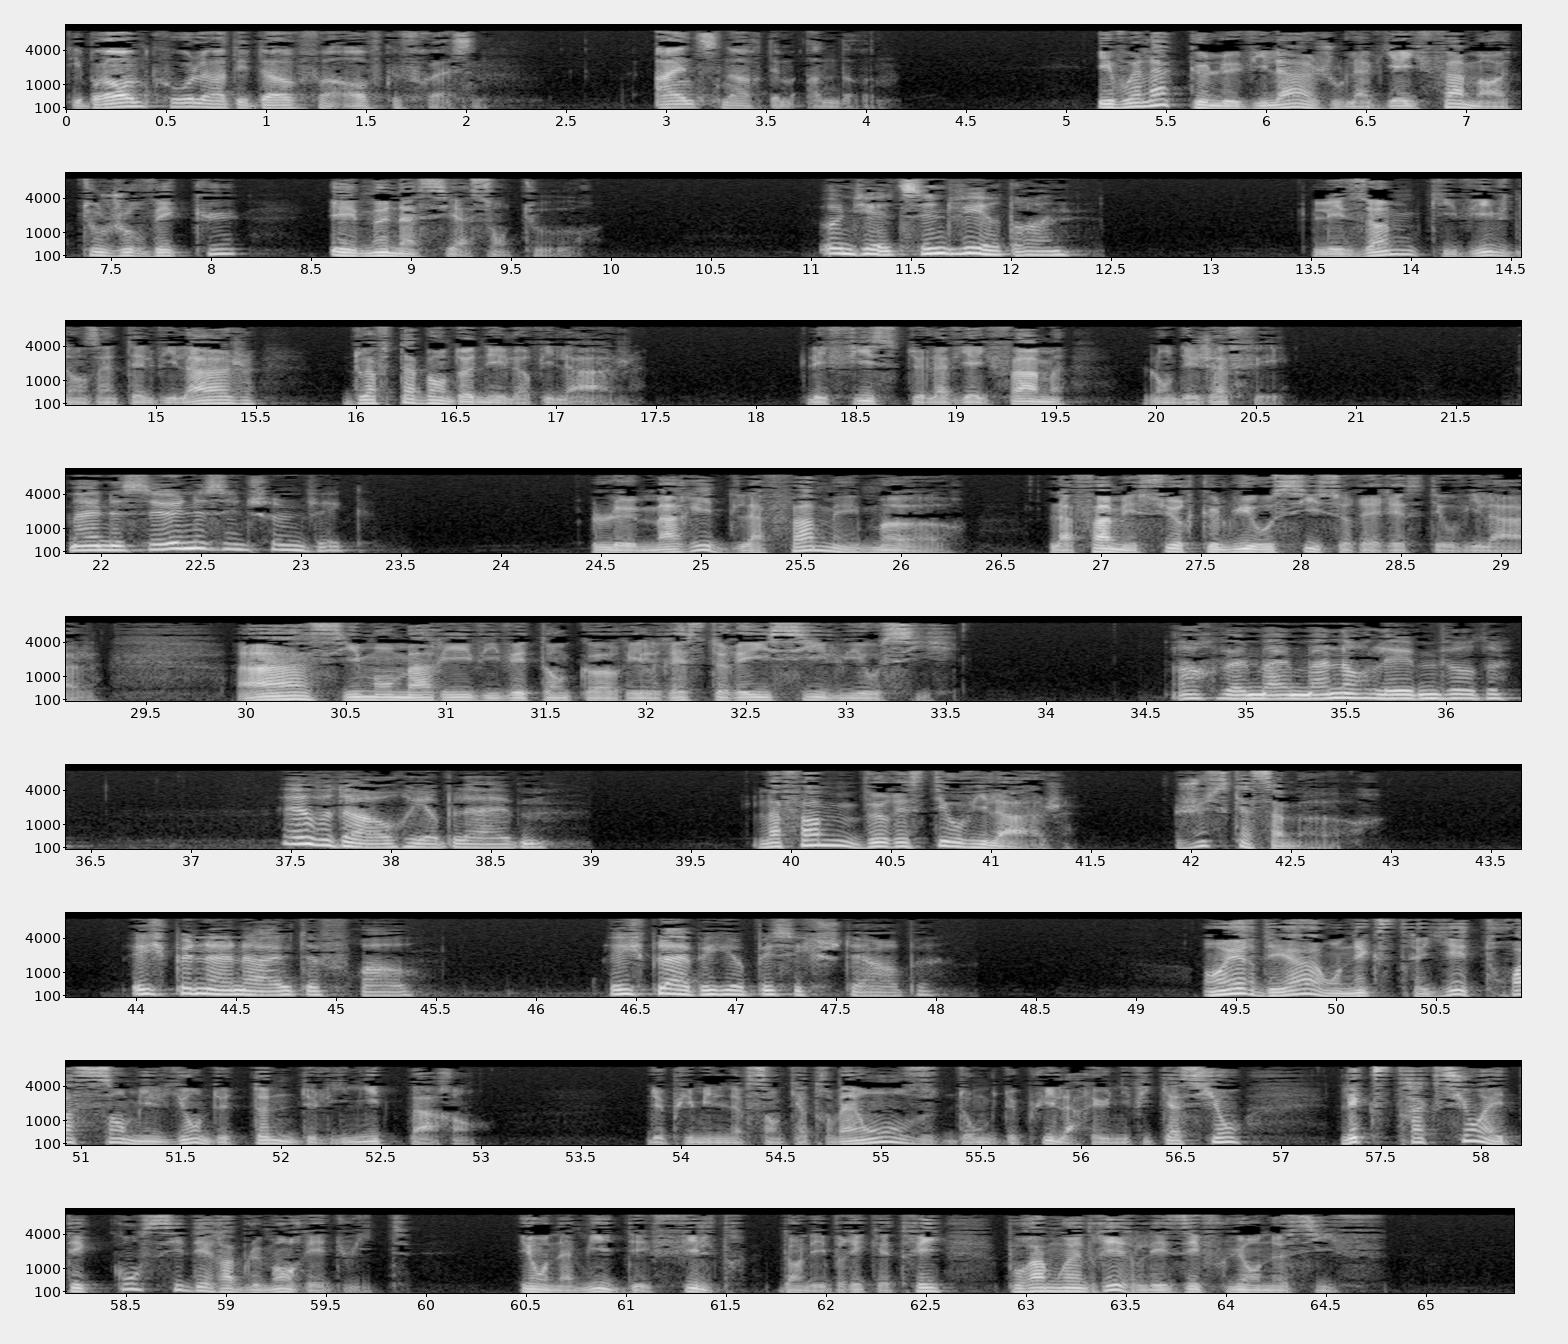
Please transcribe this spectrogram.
Die Braunkohle hat die Dörfer aufgefressen. Eins nach dem anderen. Et voilà que le village où la vieille femme a toujours vécu est menacé à son tour. Und jetzt sind wir dran. Les hommes qui vivent dans un tel village doivent abandonner leur village. Les fils de la vieille femme l'ont déjà fait. Meine Söhne sind schon weg. Le mari de la femme est mort. La femme est sûre que lui aussi serait resté au village. Ah, si mon mari vivait encore, il resterait ici lui aussi. Ach, wenn mein Mann noch leben würde. Er würde auch hier bleiben. La femme veut rester au village, jusqu'à sa mort. Ich bin eine alte Frau. Ich bleibe hier, bis ich sterbe. En RDA, on extrayait 300 millions de tonnes de lignite par an. Depuis 1991, donc depuis la réunification, l'extraction a été considérablement réduite. Et on a mis des filtres dans les briqueteries pour amoindrir les effluents nocifs.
